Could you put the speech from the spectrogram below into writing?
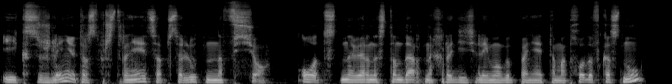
и, к сожалению, это распространяется абсолютно на все. От, наверное, стандартных родителей могут понять там отходов ко сну,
